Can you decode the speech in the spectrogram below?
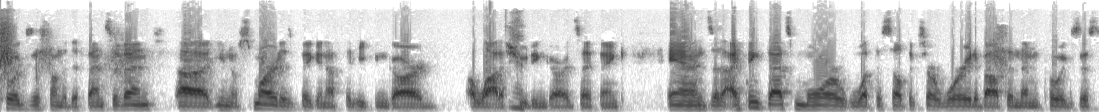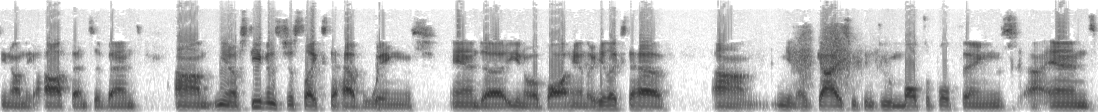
coexist on the defensive end. Uh, you know, Smart is big enough that he can guard a lot of shooting guards. I think, and uh, I think that's more what the Celtics are worried about than them coexisting on the offensive end. Um, you know, Stevens just likes to have wings and uh, you know a ball handler. He likes to have um, you know guys who can do multiple things, uh, and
